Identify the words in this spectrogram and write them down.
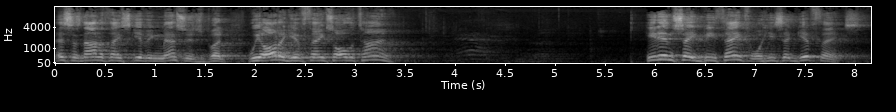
This is not a Thanksgiving message, but we ought to give thanks all the time. He didn't say be thankful, he said give thanks.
